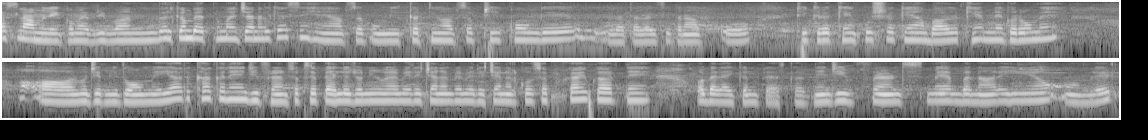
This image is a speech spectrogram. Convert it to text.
अस्सलाम everyone welcome back to my channel कैसे हैं आप सब? उम्मीद करती हूँ आप सब ठीक होंगे। अल्लाह ताला इसी तरह आपको ठीक रखें, खुश रखें, आबाद रखें अपने घरों में। और मुझे अपनी दुआओं में याद रखा करें। जी फ्रेंड सबसे पहले जो न्यू है मेरे चैनल पे, मेरे चैनल को सब्सक्राइब कर दें और बेल आइकन प्रेस कर दें। जी फ्रेंड्स मैं बना रही हूँ ऑमलेट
